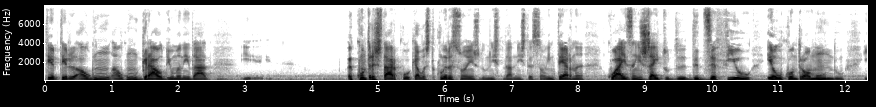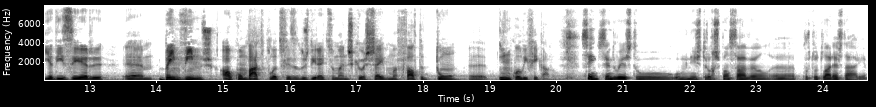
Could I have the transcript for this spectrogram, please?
ter, ter algum, algum grau de humanidade e, a contrastar com aquelas declarações do Ministro da Administração Interna, quais em jeito de, de desafio ele contra o mundo e a dizer um, bem-vindos ao combate pela defesa dos direitos humanos, que eu achei de uma falta de tom uh, inqualificável. Sim, sendo este o, o ministro responsável uh, por tutelar esta área.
